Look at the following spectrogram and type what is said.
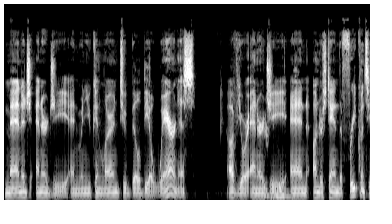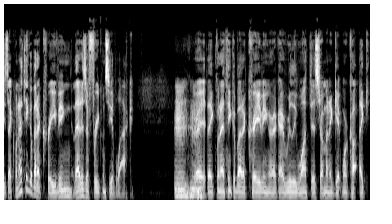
manage energy and when you can learn to build the awareness of your energy mm-hmm. and understand the frequencies. Like when I think about a craving, that is a frequency of lack. Mm-hmm. Right? Like when I think about a craving or like I really want this or I'm going to get more co- like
